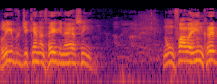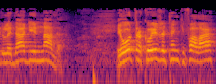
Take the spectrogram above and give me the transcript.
livro de Kenneth Hagin é assim. Não fala incredulidade em nada. E outra coisa tem que falar,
